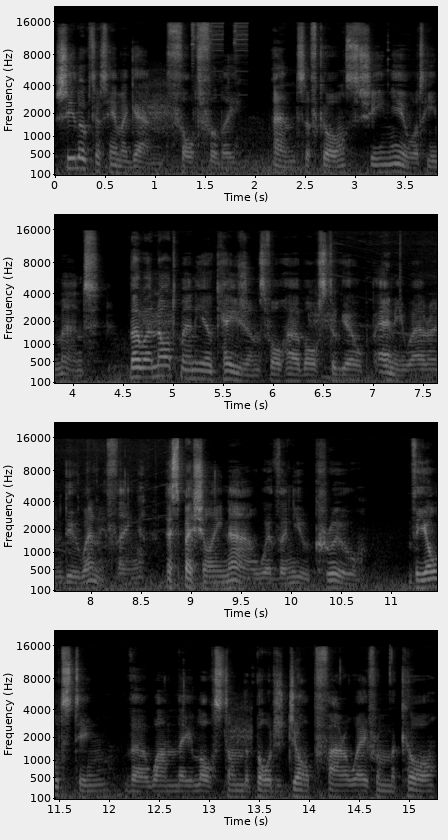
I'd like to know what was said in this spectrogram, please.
She looked at him again, thoughtfully, and, of course, she knew what he meant. There were not many occasions for her boss to go anywhere and do anything, especially now with the new crew. The old team, the one they lost on the bodge job far away from the core,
